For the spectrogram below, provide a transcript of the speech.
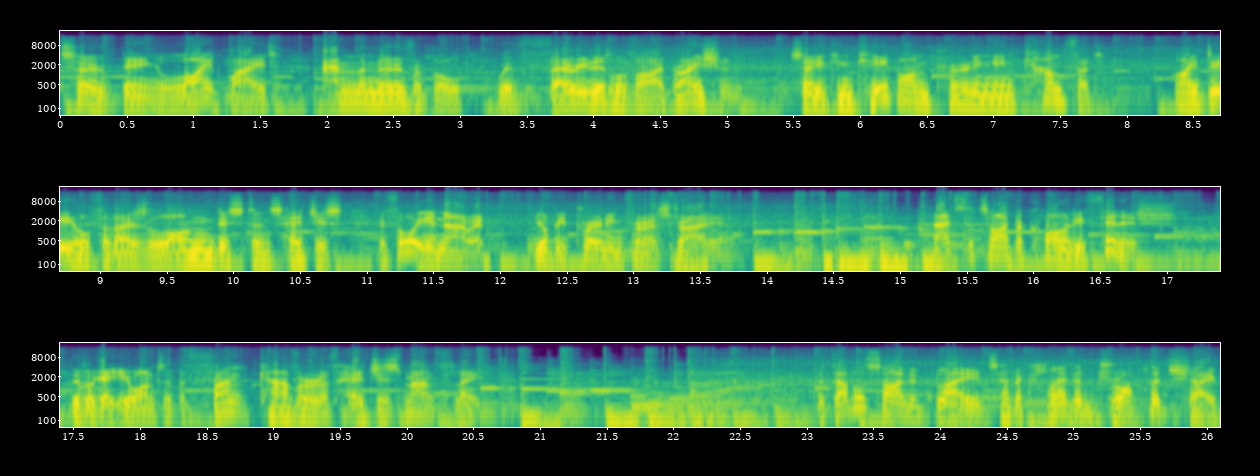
too, being lightweight and manoeuvrable with very little vibration, so you can keep on pruning in comfort, ideal for those long distance hedges. Before you know it, you'll be pruning for Australia. That's the type of quality finish that'll get you onto the front cover of Hedges Monthly. The double-sided blades have a clever droplet shape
